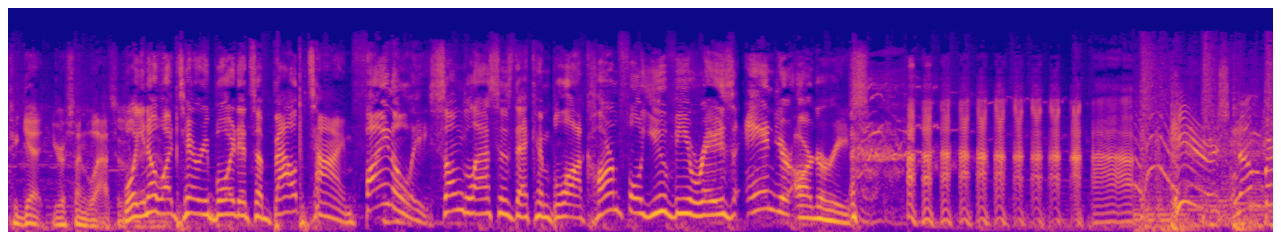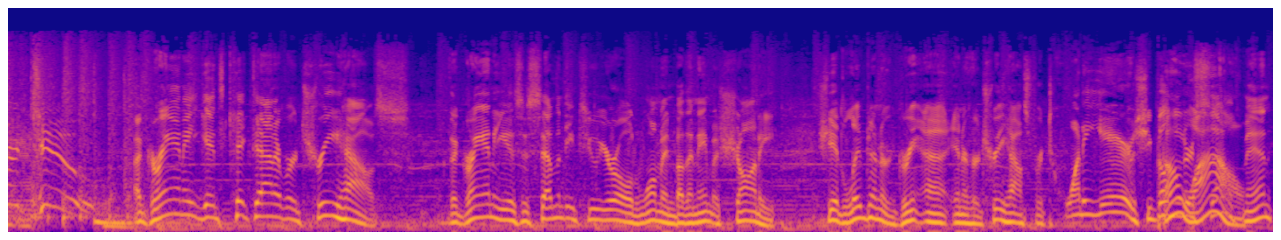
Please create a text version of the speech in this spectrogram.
to get your sunglasses. well, you know what, Terry Boyd? It's about time. Finally, sunglasses that can block harmful UV rays and your arteries. Here's number two. A granny gets kicked out of her treehouse. The granny is a 72 year old woman by the name of Shawnee. She had lived in her green, uh, in her treehouse for 20 years. She built Oh, it herself, wow. man.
